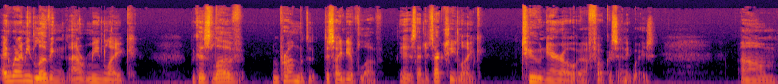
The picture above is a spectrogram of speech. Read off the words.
and when I mean loving, I don't mean like because love. The problem with this idea of love is that it's actually like too narrow a focus, anyways. Um,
